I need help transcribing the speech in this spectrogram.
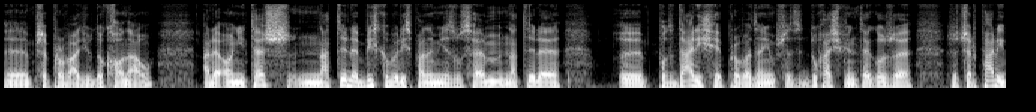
e, przeprowadził, dokonał, ale oni też na tyle blisko byli z Panem Jezusem, na tyle e, poddali się prowadzeniu przez Ducha Świętego, że, że czerpali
